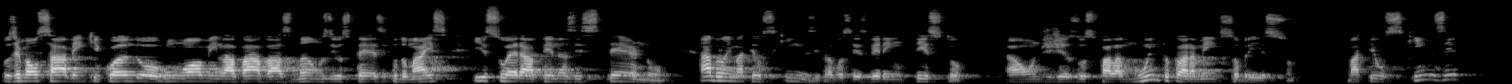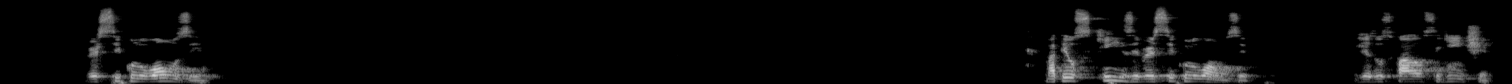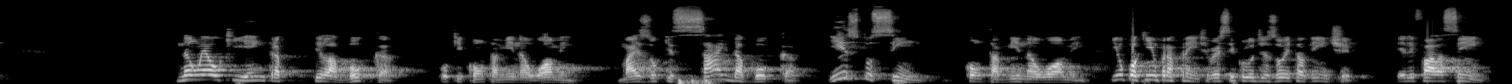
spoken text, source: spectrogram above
Os irmãos sabem que quando um homem lavava as mãos e os pés e tudo mais, isso era apenas externo. Abram em Mateus 15 para vocês verem um texto onde Jesus fala muito claramente sobre isso. Mateus 15, versículo 11. Mateus 15, versículo 11. Jesus fala o seguinte: Não é o que entra pela boca o que contamina o homem, mas o que sai da boca. Isto sim contamina o homem. E um pouquinho para frente, versículo 18 a 20, ele fala assim:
